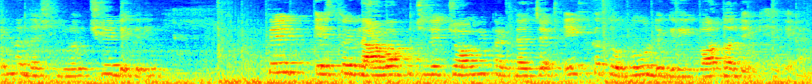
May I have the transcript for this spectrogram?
3.6 ਡਿਗਰੀ ਤੇ ਇਸ ਤੋਂ ਇਲਾਵਾ ਪਿਛਲੇ 24 ਘੰਟਿਆਂ 'ਚ 1 ਤੋਂ 2 ਡਿਗਰੀ ਵਾਧਾ ਦੇਖਿਆ ਗਿਆ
